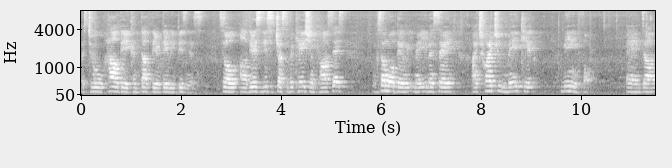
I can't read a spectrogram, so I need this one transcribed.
as to how they conduct their daily business. So uh, there's this justification process. Some of them may even say, I try to make it meaningful. And uh,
